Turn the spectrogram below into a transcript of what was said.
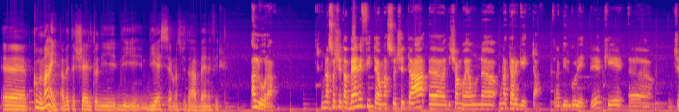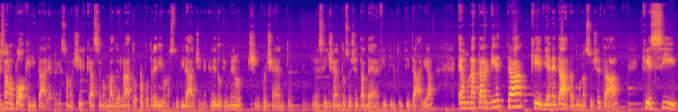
eh, come mai avete scelto di, di, di essere una società benefit. Allora, una società benefit è una società, eh, diciamo, è un, una targhetta, tra virgolette, che eh, ci sono poche in Italia, perché sono circa, se non vado errato, potrei dire una stupidaggine, credo più o meno 500, 600 società benefit in tutta Italia. È una targhetta che viene data ad una società che si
